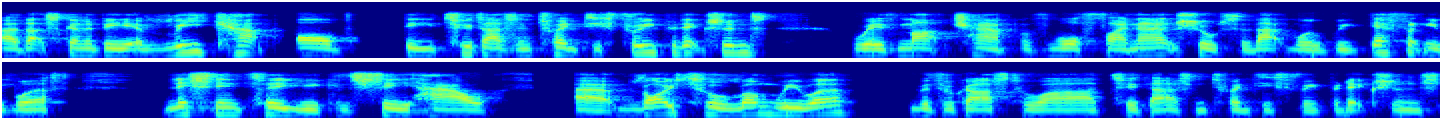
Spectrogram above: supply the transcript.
uh, that's going to be a recap of the 2023 predictions with Mark Champ of Wharf Financial. So that will be definitely worth listening to. You can see how uh, right or wrong we were with regards to our 2023 predictions.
